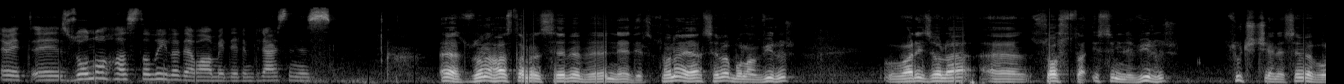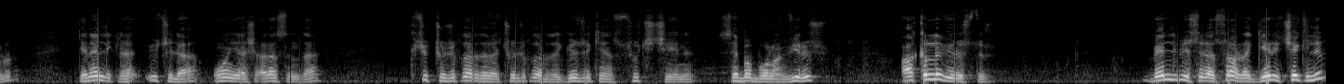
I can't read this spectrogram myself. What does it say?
Evet, e, zono hastalığıyla devam edelim dilerseniz. Evet, zona hastalığının sebebi nedir? Zonaya sebep olan virüs Varicella e, zoster isimli virüs su çiçeğine sebep olur. Genellikle 3 ila 10 yaş arasında küçük çocuklarda ve çocuklarda gözüken su çiçeğinin sebep olan virüs akıllı virüstür. Belli bir süre sonra geri çekilir,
